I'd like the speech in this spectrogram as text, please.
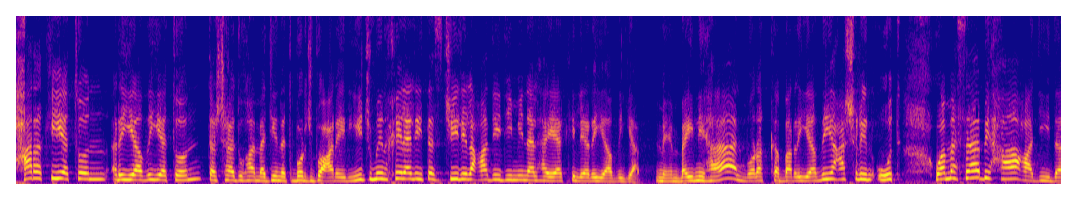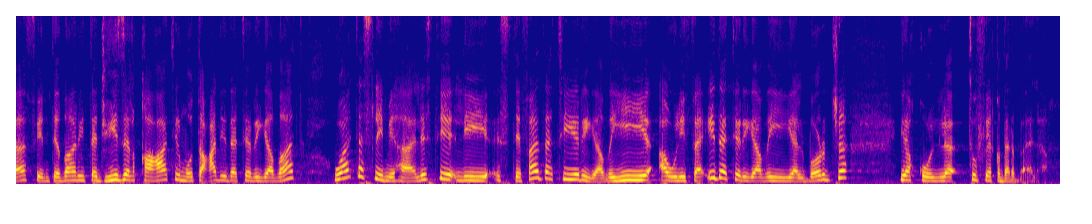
حركية رياضية تشهدها مدينة برج بوعريريج من خلال تسجيل العديد من الهياكل الرياضية. من بينها المركب الرياضي 20 أوت ومسابح عديدة في انتظار تجهيز القاعات المتعددة الرياضات وتسليمها لاستفادة رياضي أو لفائدة رياضي البرج. يقول توفيق دربالة.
